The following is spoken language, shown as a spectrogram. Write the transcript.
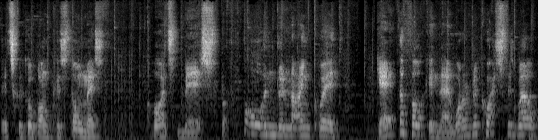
This could go bonkers. Don't miss. Oh, it's missed. But 409 quid. Get the fuck in there. What a request as well.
